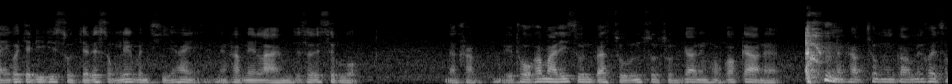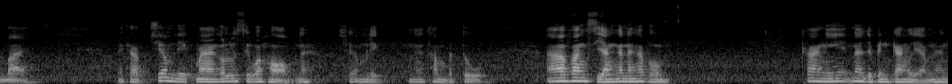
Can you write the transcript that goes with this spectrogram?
น์ก็จะดีที่สุดจะได้ส่งเลขบัญชีให้นะครับ ในไลน์มันจะได้สะดวกนะครับ หรือโทรเข้ามาที่ 0800091699นะนะครับ ช่วงนี้ก็ไม่ค่อยสบายนะครับ เชื่อมเหล็กมาก็รู้สึกว่าหอบนะ เชื่อมเหล็กนะทำประตูอ่าฟังเสียงกันนะครับผม ข้างนี้น่าจะเป็นกลางแหลมนั่น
